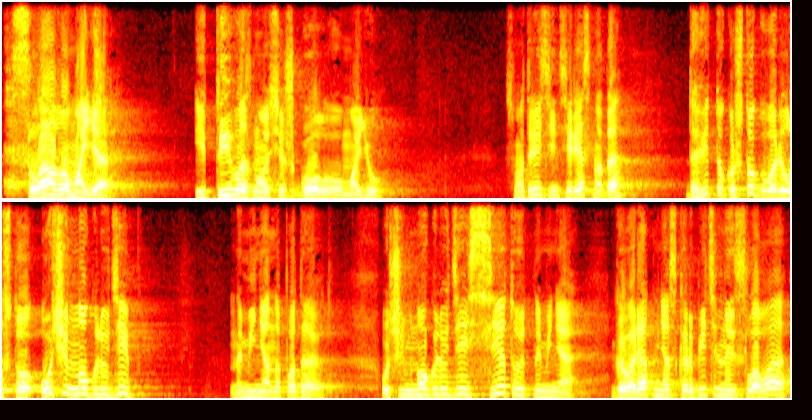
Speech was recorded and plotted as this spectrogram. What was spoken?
Слава моя, и ты возносишь голову мою. Смотрите, интересно, да? Давид только что говорил, что очень много людей на меня нападают. Очень много людей сетуют на меня, говорят мне оскорбительные слова,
